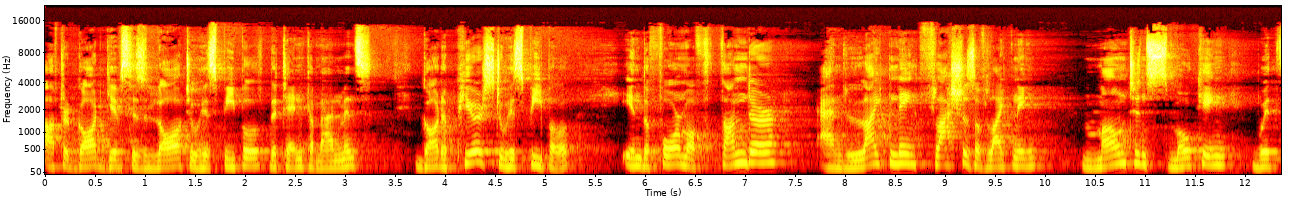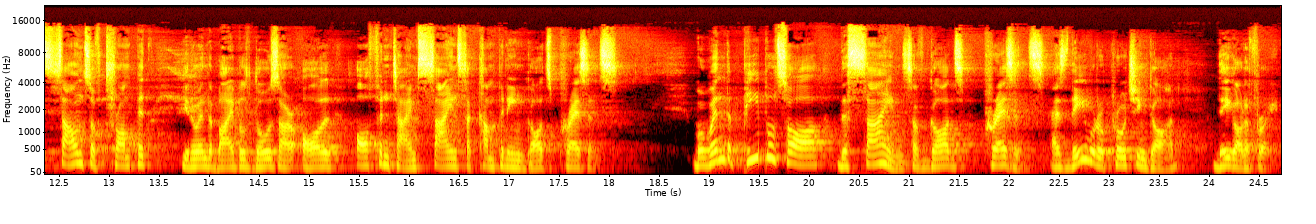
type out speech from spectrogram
after God gives his law to his people, the Ten Commandments, God appears to his people in the form of thunder and lightning, flashes of lightning, mountains smoking with sounds of trumpet. You know, in the Bible, those are all oftentimes signs accompanying God's presence. But when the people saw the signs of God's presence as they were approaching God, they got afraid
